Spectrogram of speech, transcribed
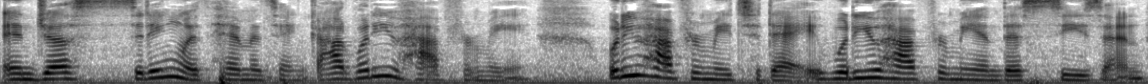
and just sitting with Him and saying, God, what do you have for me? What do you have for me today? What do you have for me in this season?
